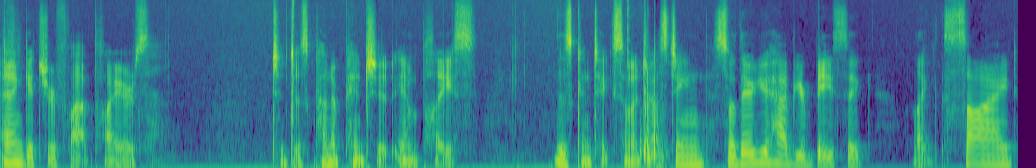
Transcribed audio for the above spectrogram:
and get your flat pliers to just kind of pinch it in place. This can take some adjusting. So there you have your basic like side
